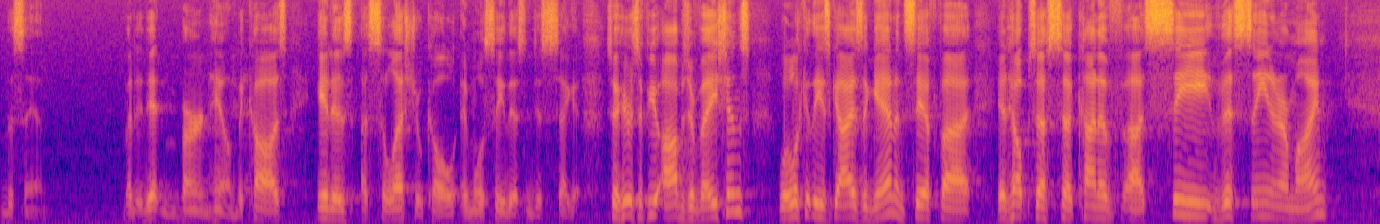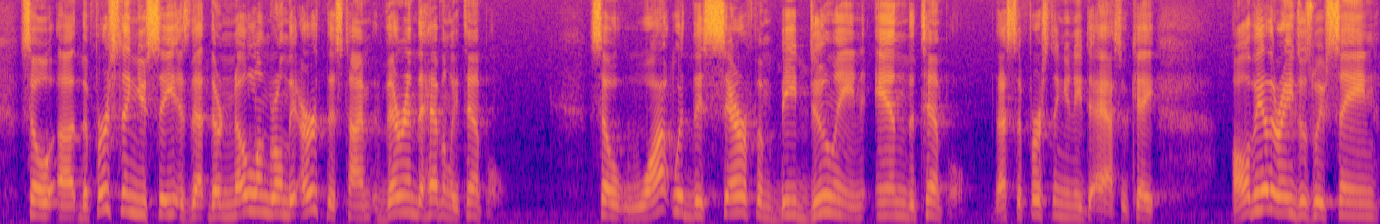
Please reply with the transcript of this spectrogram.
the sin but it didn't burn him because it is a celestial coal, and we'll see this in just a second. So here's a few observations. We'll look at these guys again and see if uh, it helps us uh, kind of uh, see this scene in our mind. So uh, the first thing you see is that they're no longer on the earth this time, they're in the heavenly temple. So, what would the seraphim be doing in the temple? That's the first thing you need to ask. Okay, all the other angels we've seen,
